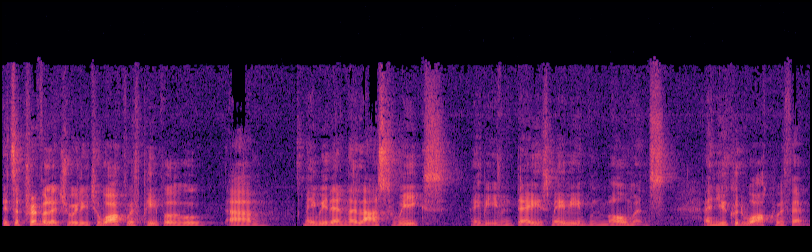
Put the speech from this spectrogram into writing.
it's a privilege, really, to walk with people who um, maybe then the last weeks, maybe even days, maybe even moments, and you could walk with them.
